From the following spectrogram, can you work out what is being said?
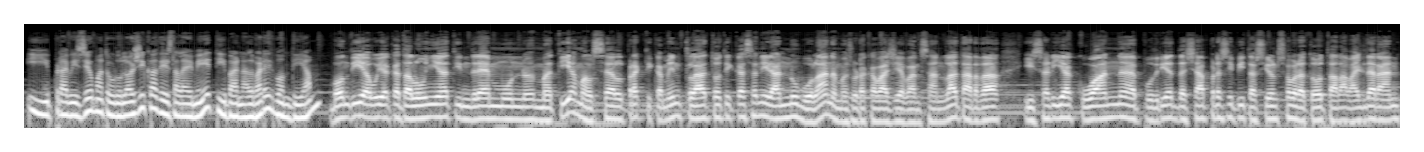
I previsió meteorològica des de l'EMET. Ivan Alvarez, bon dia. Bon dia. Avui a Catalunya tindrem un matí amb el cel pràcticament clar, tot i que s'aniran nuvolant a mesura que vagi avançant la tarda i seria quan eh, podria deixar precipitacions, sobretot a la Vall d'Aran,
